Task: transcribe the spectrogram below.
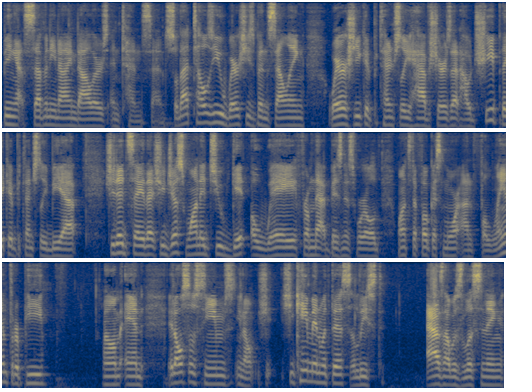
being at $79.10. So that tells you where she's been selling, where she could potentially have shares at, how cheap they could potentially be at. She did say that she just wanted to get away from that business world, wants to focus more on philanthropy um, and it also seems, you know, she, she came in with this, at least as I was listening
